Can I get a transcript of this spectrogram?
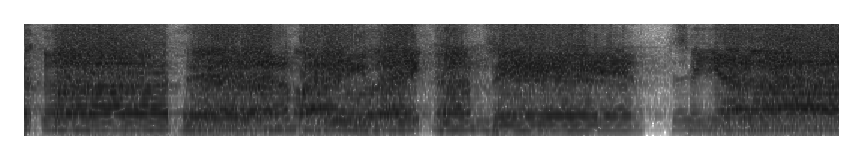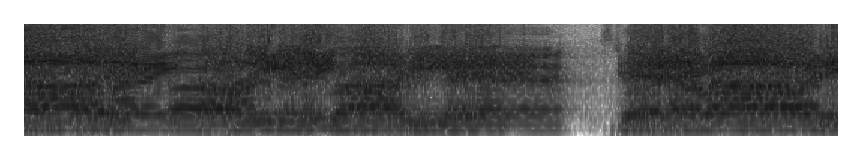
மாநிலத்தோ பெரும்படி உதைக்கும் சீர். வாழிய வாழியே சேரவாழி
